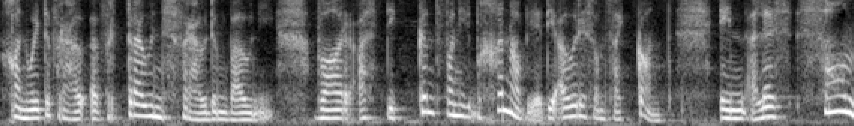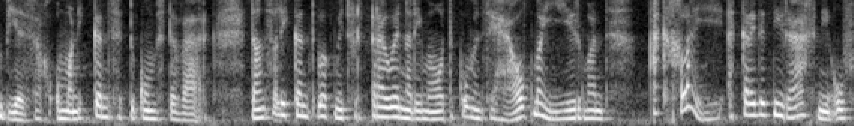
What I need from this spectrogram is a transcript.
Gaan nooit 'n vertrouensverhouding bou nie waar as die kind van die begin af weet die ouer is aan sy kant en hulle is saam besig om aan die kind se toekoms te werk, dan sal die kind ook met vertroue na die ma toe kom en sê help my hier man ek gly, ek kry dit nie reg nie of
